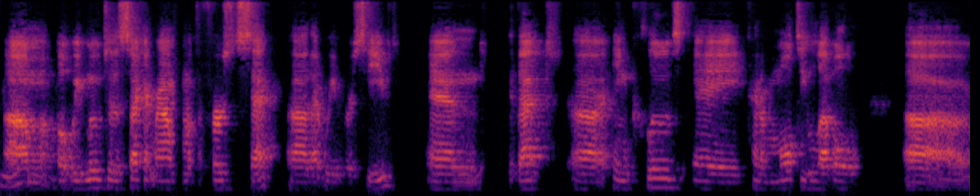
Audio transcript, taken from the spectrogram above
Mm-hmm. Um, but we've moved to the second round with the first set uh, that we've received, and that uh, includes a kind of multi-level, uh,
